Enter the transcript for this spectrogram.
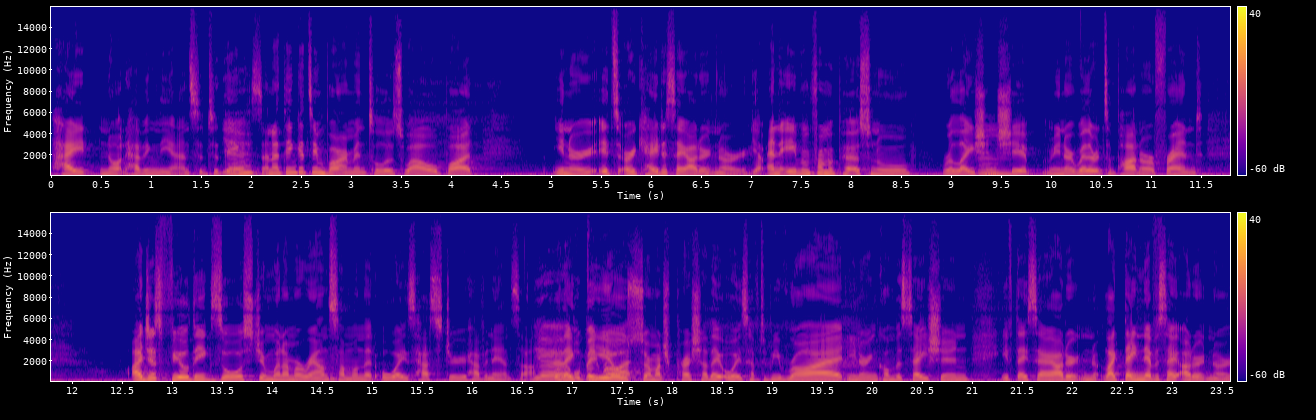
hate not having the answer to Yeah. things, and I think it's environmental as well. But you know, it's okay to say I don't know, Yep. and even from a personal relationship, you know, whether it's a partner or a friend. I just feel the exhaustion when I'm around someone that always has to have an answer. Yeah, or they or feel right. so much pressure. They always have to be right, you know, in conversation. If they say, I don't know, like they never say, I don't know.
